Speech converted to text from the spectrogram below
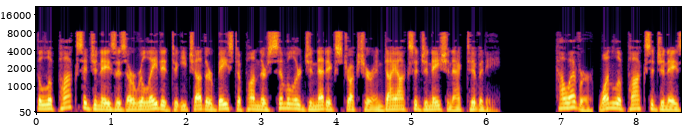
The lipoxygenases are related to each other based upon their similar genetic structure and dioxygenation activity. However, one lipoxygenase,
